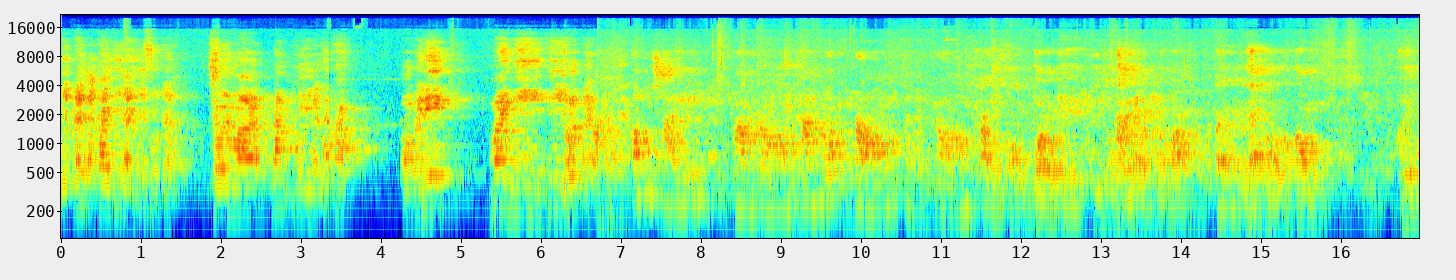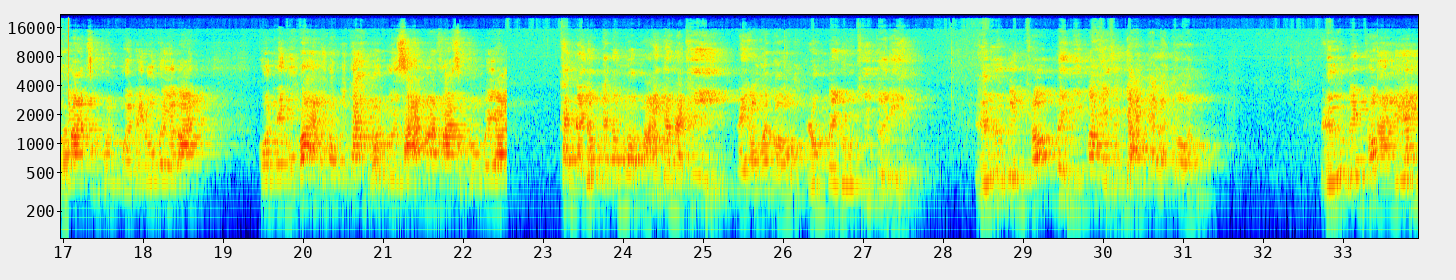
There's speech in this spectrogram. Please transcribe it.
เด็กเล็กกับใครที่ใหญ่ที่สุดเนี่ยเชิญมานั่งคุยกันนะครับ ต่อไปนี้ไม่มีที่รถเนี่ยต้องใช้ความพร้อมทั้งรถพร้อมถนนพร้อมข่าวของตัวเราเองที่ต้องใช้อย่างระมัดระวังแต่และเราก็ต้องเรียกพว่ายาบาลส่งคนป่วยไปโรงพยาบาล คนในหมู่บ้านไม่ต้องไปจ้างรถโดยสารมาพาส่งโรงพยาบาลท่านนายกจะต้องมอบหมายเจ้าหน้าที่ในอบตลงไปดูที่เกิดเหตุหรือ เป็นเพราะไม่มีป้ายสัญญาณจราจร หรือเป็นเพราะงานเลี้ยง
